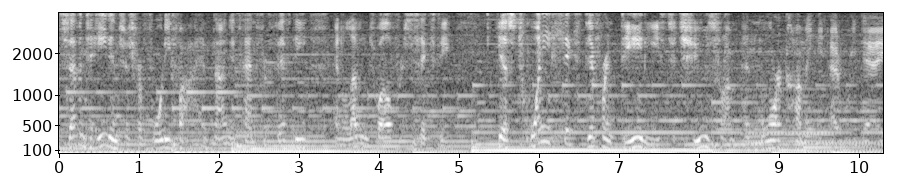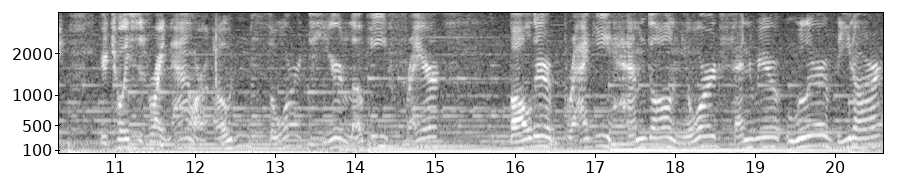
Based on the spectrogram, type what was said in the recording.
7 to 8 inches for 45, 9 to 10 for 50, and 11 to 12 for 60. He has 26 different deities to choose from and more coming every day. Your choices right now are Odin, Thor, Tyr, Loki, Freyr, Balder, Bragi, Heimdall, Njord, Fenrir, Uller, Vidar,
